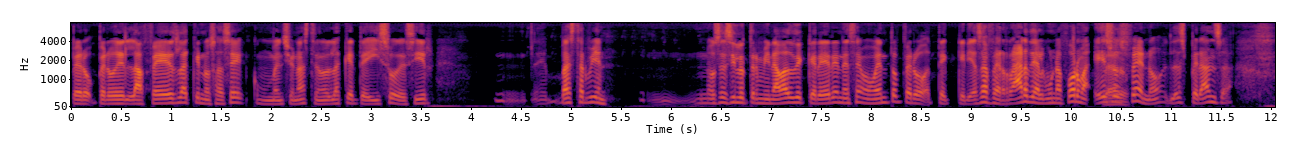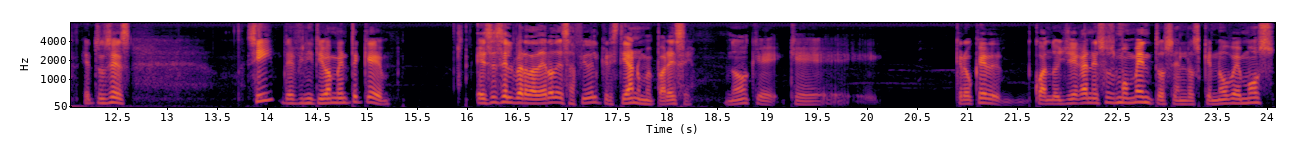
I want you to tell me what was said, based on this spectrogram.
Pero, pero la fe es la que nos hace, como mencionaste, no es la que te hizo decir, mm, eh, va a estar bien. No sé si lo terminabas de creer en ese momento, pero te querías aferrar de alguna forma. Eso es fe, ¿no? Es la esperanza. Entonces, sí, definitivamente que ese es el verdadero desafío del cristiano, me parece, ¿no? Que, que creo que cuando llegan esos momentos en los que no vemos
